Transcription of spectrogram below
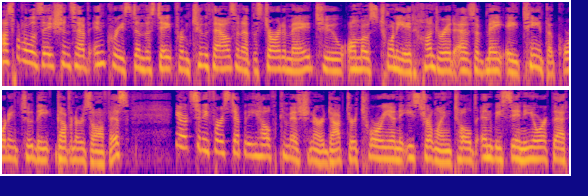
Hospitalizations have increased in the state from 2,000 at the start of May to almost 2,800 as of May 18th, according to the governor's office. New York City First Deputy Health Commissioner Dr. Torian Easterling told NBC New York that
